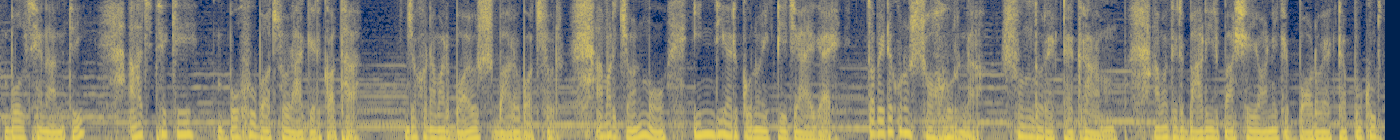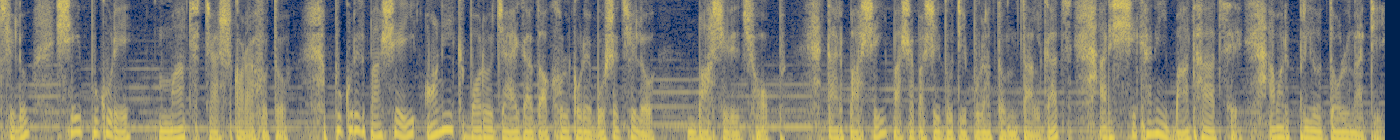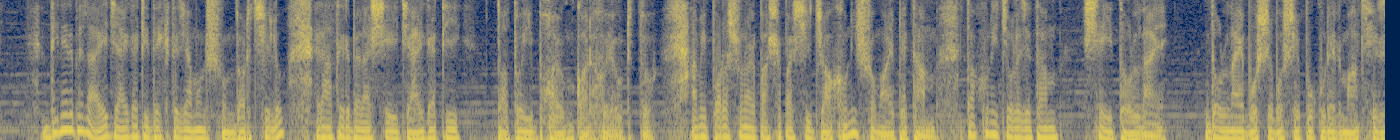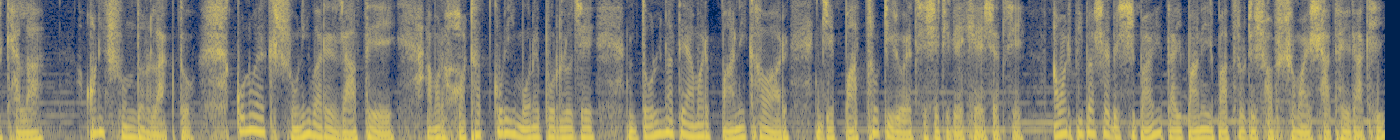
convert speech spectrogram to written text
বলছেন আন্টি, আজ থেকে বহু বছর আগের কথা। যখন আমার বয়স বারো বছর, আমার জন্ম ইন্ডিয়ার কোনো একটি জায়গায়। তবে এটা কোনো শহর না, সুন্দর একটা গ্রাম। আমাদের বাড়ির পাশেই অনেক বড় একটা পুকুর ছিল, সেই পুকুরে মাছ চাষ করা হতো। পুকুরের পাশেই অনেক বড় জায়গা দখল করে বসেছিল বাঁশের ঝোপ। তার পাশেই পাশাপাশি দুটি পুরাতন তালগাছ, আর সেখানেই বাঁধা আছে আমার প্রিয় দোলনাটি। দিনের বেলায় জায়গাটি দেখতে যেমন সুন্দর ছিল, রাতের বেলা সেই জায়গাটি ততই ভয়ঙ্কর হয়ে উঠত। আমি পড়াশোনার পাশাপাশি যখনই সময় পেতাম, তখনই চলে যেতাম সেই দোলনায়। দোলনায় বসে বসে পুকুরের মাছের খেলা অনেক সুন্দর লাগতো। কোনো এক শনিবারের রাতে আমার হঠাৎ করেই মনে পড়ল যে দোলনাতে আমার পানি খাওয়ার যে পাত্রটি রয়েছে সেটি রেখে এসেছি। আমার পিপাসা বেশি পায় তাই পানির পাত্রটি সবসময় সাথেই রাখি।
